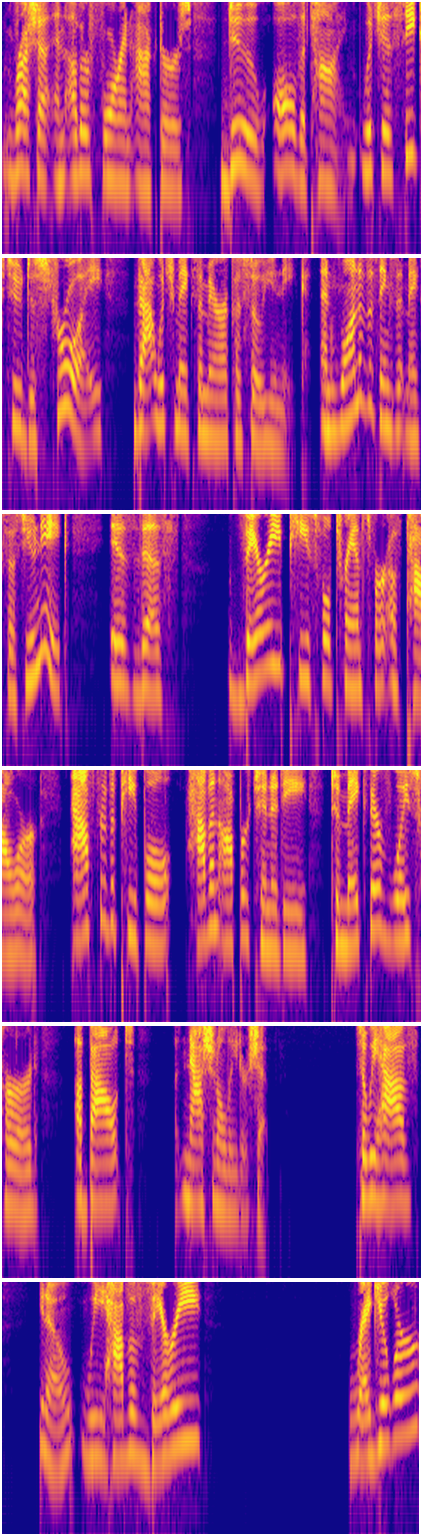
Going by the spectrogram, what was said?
Russia and other foreign actors do all the time, which is seek to destroy that which makes America so unique. And one of the things that makes us unique is this very peaceful transfer of power after the people have an opportunity to make their voice heard about national leadership. So we have, you know, we have a very regular,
